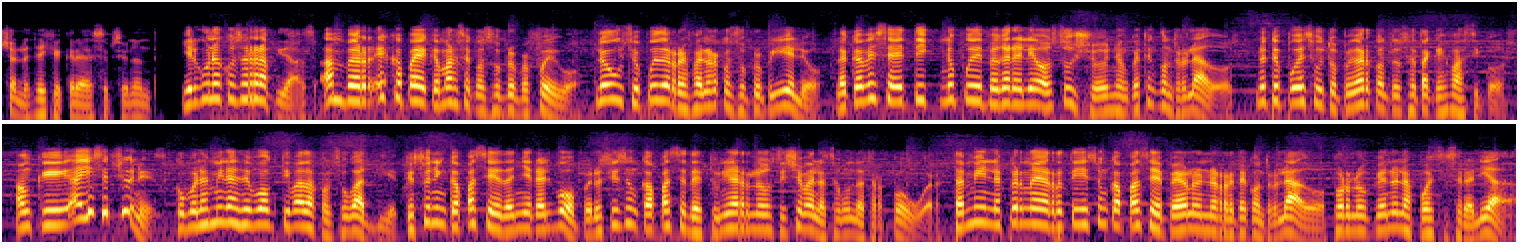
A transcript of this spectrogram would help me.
Ya les dije que era decepcionante. Y algunas cosas rápidas. Amber es capaz de quemarse con su propio fuego. Low se puede resbalar con su propio hielo. La cabeza de Tick no puede pegar aliados suyos ni aunque estén controlados. No te puedes autopegar con tus ataques básicos. Aunque hay excepciones, como las minas de Bo activadas con su Gadget, que son incapaces de dañar al Bo, pero sí son capaces de stunearlo si llevan la segunda Star Power. También las piernas de RT son capaces de pegarlo en RT controlado, por lo que no las puedes hacer aliadas.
